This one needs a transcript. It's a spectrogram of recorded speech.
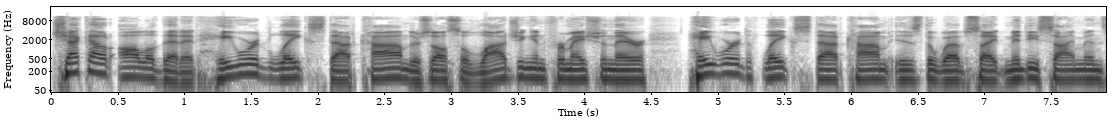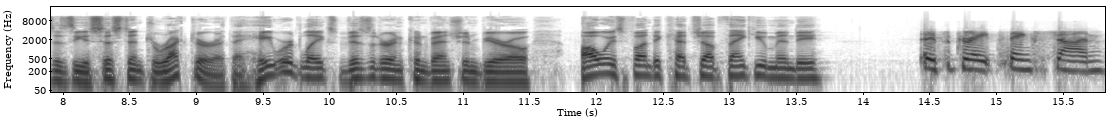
check out all of that at haywardlakes.com. There's also lodging information there. Haywardlakes.com is the website. Mindy Simons is the assistant director at the Hayward Lakes Visitor and Convention Bureau. Always fun to catch up. Thank you, Mindy. It's great. Thanks, John.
